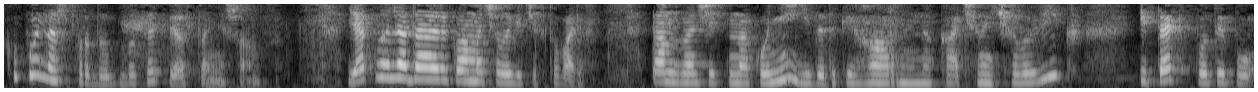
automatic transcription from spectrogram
Купуй наш продукт, бо це твій останній шанс. Як виглядає реклама чоловічих товарів? Там, значить, на коні їде такий гарний накачаний чоловік, і текст по типу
